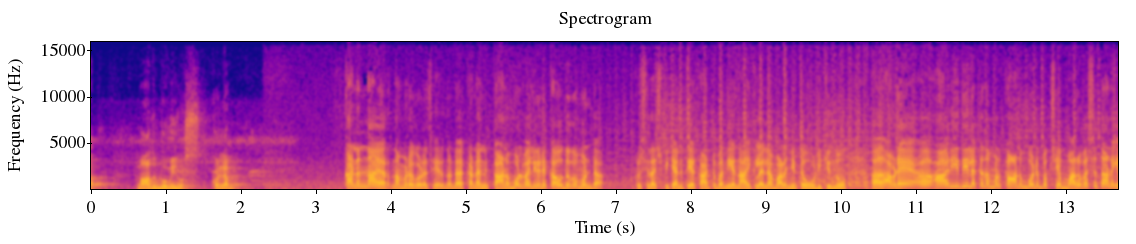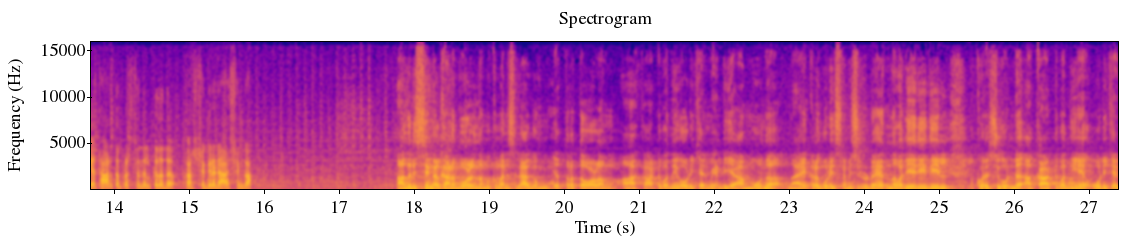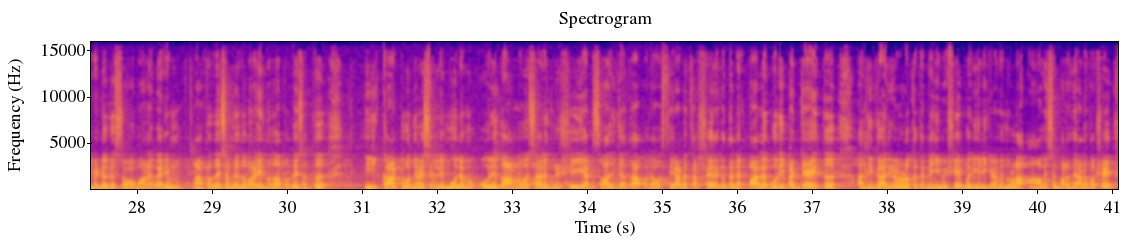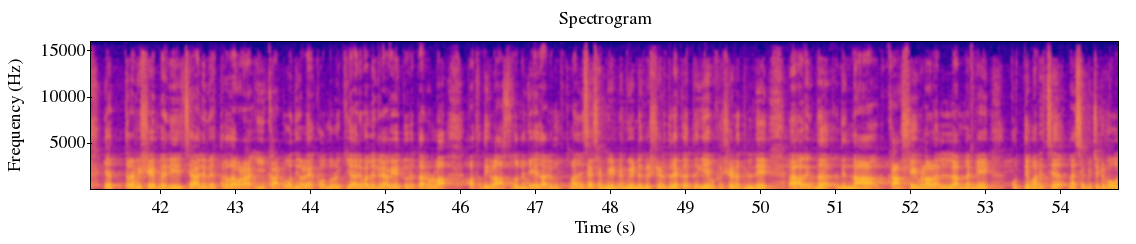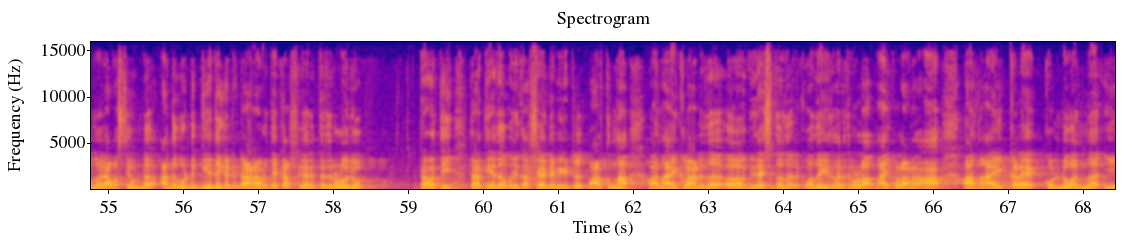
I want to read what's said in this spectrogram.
മാതൃഭൂമി ന്യൂസ് കൊല്ലം. കണ്ണൻ നായർ നമ്മുടെ കൂടെ ചേരുന്നുണ്ട്. കണ്ണൻ കാണുമ്പോൾ വലിയൊരു കൗതുകമുണ്ട്. കൃഷി നശിപ്പിക്കാനെത്തിയ കാട്ടുപന്നിയെ നായ്ക്കളെല്ലാം വളഞ്ഞിട്ട് ഓടിക്കുന്നു. അവിടെ ആ, രീതിയിലൊക്കെ നമ്മൾ കാണുമ്പോഴും പക്ഷേ മറുവശത്താണ് യഥാർത്ഥ പ്രശ്നം നിൽക്കുന്നത്. കർഷകരുടെ ആശങ്ക. ആ ദൃശ്യങ്ങൾ കാണുമ്പോൾ നമുക്ക് മനസ്സിലാകും എത്രത്തോളം ആ കാട്ടുപന്നി ഓടിക്കാൻ വേണ്ടി ആ മൂന്ന് നായ്ക്കളും കൂടി ശ്രമിച്ചിട്ടുണ്ട് എന്ന് വലിയ രീതിയിൽ കുരച്ചുകൊണ്ട് ആ കാട്ടുപന്നിയെ ഓടിക്കാൻ വേണ്ടി ഒരു ശ്രമമാണ്. കാര്യം ആ പ്രദേശം എന്ന് പറയുന്നത് ആ പ്രദേശത്ത് ഈ കാട്ടുപന്നിയുടെ ശല്യം മൂലം ഒരു കാരണവശാലും കൃഷി ചെയ്യാൻ സാധിക്കാത്ത ഒരവസ്ഥയാണ്. കർഷകരൊക്കെ തന്നെ പലകുറി പഞ്ചായത്ത് അധികാരികളോടൊക്കെ തന്നെ ഈ വിഷയം പരിഹരിക്കണമെന്നുള്ള ആവശ്യം പറഞ്ഞാണ്. പക്ഷേ എത്ര വിഷയം പരിഹരിച്ചാലും എത്ര തവണ ഈ കാട്ടുപന്നികളെ കൊന്നൊടുക്കിയാലും അല്ലെങ്കിൽ അവയെ തുരത്താനുള്ള പദ്ധതികൾ ആസൂത്രണം ചെയ്താലും അതിനുശേഷം വീണ്ടും വീണ്ടും കൃഷിയിടത്തിലേക്ക് എത്തുകയും കൃഷിയിടത്തിന്റെ ഇന്ന് നിന്ന് കാർഷിക വിളകളെല്ലാം തന്നെ കുത്തിമറിച്ച് നശിപ്പിച്ചിട്ട് പോകുന്ന ഒരു അവസ്ഥയുണ്ട്. അതുകൊണ്ട് ഗതി കെട്ടിട്ടാണ് അവിടുത്തെ കർഷകർ ഇത്തരത്തിലുള്ള ഒരു പ്രവൃത്തി നടത്തിയത് ഒരു കർഷകന്റെ വീട്ടിൽ വളർത്തുന്ന നായ്ക്കളാണിത്. വിദേശത്ത് നിന്ന് ഇറക്കുമതി ചെയ്യുന്ന തരത്തിലുള്ള നായ്ക്കളാണ്. ആ നായ്ക്കളെ കൊണ്ടുവന്ന് ഈ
